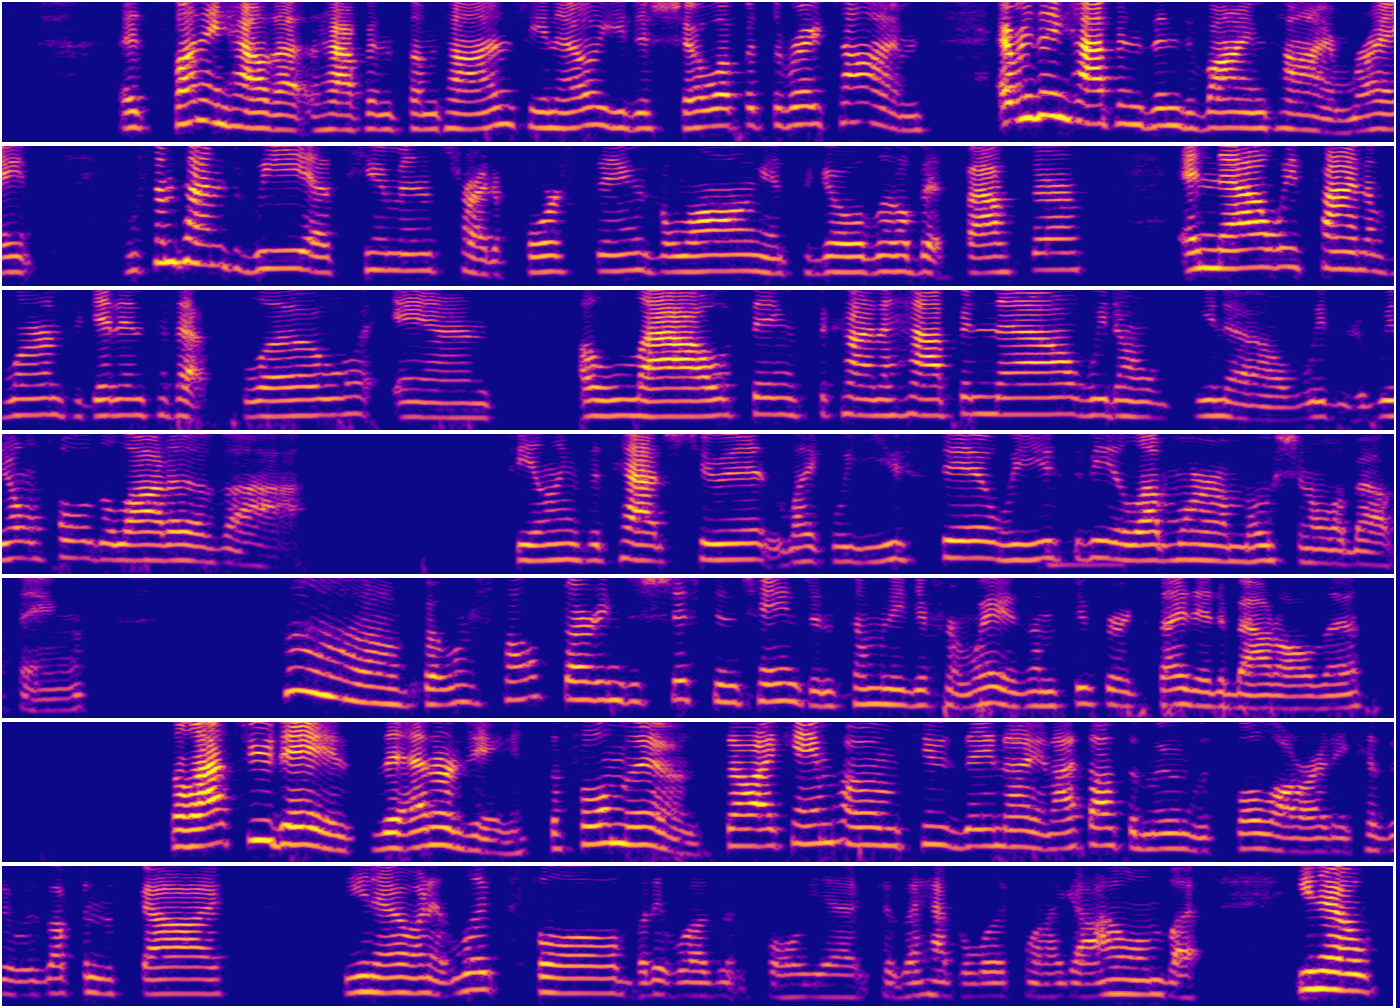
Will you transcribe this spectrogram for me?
It's funny how that happens sometimes, you know, you just show up at the right time. Everything happens in divine time, right? well, sometimes we as humans try to force things along and to go a little bit faster. And now we kind of learned to get into that flow and allow things to kind of happen now. We don't, you know, we we don't hold a lot of uh feelings attached to it like we used to. We used to be a lot more emotional about things. Oh, but we're all starting to shift and change in so many different ways. I'm super excited about all this. The last few days, the energy, the full moon. So I came home Tuesday night and I thought the moon was full already because it was up in the sky, you know, and it looked full, but it wasn't full yet because I had to look when I got home. But, you know,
